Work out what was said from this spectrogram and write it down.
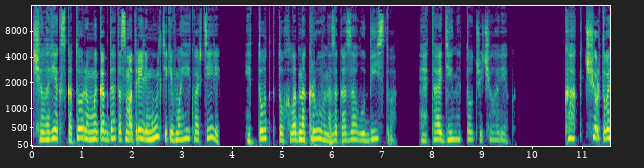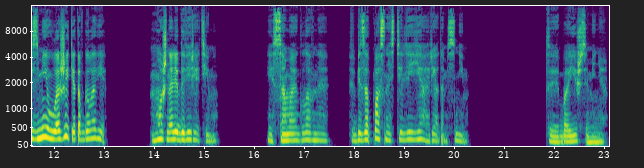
Человек, с которым мы когда-то смотрели мультики в моей квартире, и тот, кто хладнокровно заказал убийство, это один и тот же человек. Как, черт возьми, уложить это в голове? Можно ли доверять ему? И самое главное, В безопасности ли я рядом с ним? «Ты боишься меня?»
